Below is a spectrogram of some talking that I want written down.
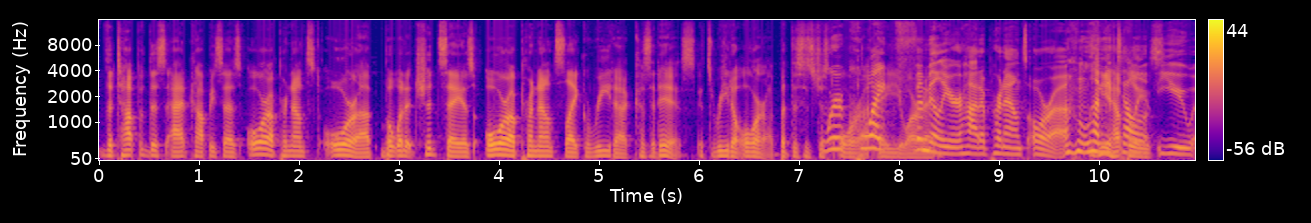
The top of this ad copy says Aura pronounced Aura, but what it should say is Aura pronounced like Rita because it is. It's Rita Ora, but this is just aura. we're Aura. quite A-U-R-A. familiar how to pronounce aura. Let me Yeah, tell please. you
